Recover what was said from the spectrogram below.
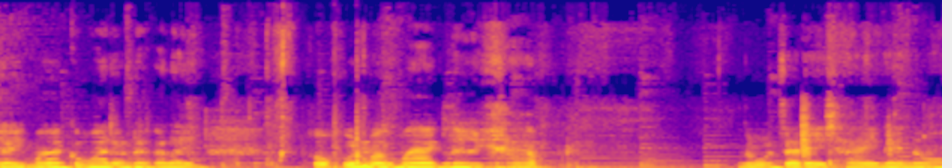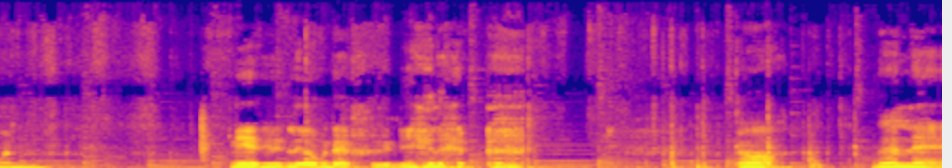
ใหญ่มากก็ว่าแล้วหนักอะไร ขอบคุณมาก ๆ เลยครับ หนูจะได้ใช้แน่นอน เนี่ยเดี๋ยวเรื่องตั้งแต่คืนนี้แหละ ก็นั่นแหละ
